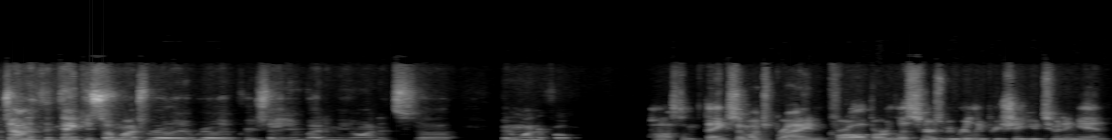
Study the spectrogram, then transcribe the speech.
Jonathan, thank you so much. Really, really appreciate you inviting me on. It's uh, been wonderful. Awesome. Thanks so much, Brian. For all of our listeners, we really appreciate you tuning in.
